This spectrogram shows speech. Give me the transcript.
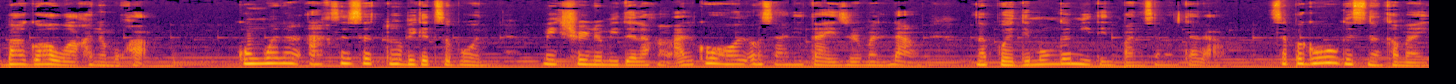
bago hawakan ang mukha. Kung walang access sa tubig at sabon, make sure na may dala kang alcohol o sanitizer man lang na pwede mong gamitin pansamantala. Sa paghuhugas ng kamay,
